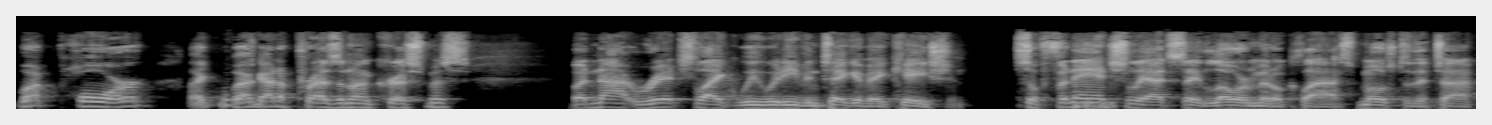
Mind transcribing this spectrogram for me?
what poor. Like I got a present on Christmas, but not rich like we would even take a vacation. So financially, I'd say lower middle class most of the time.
